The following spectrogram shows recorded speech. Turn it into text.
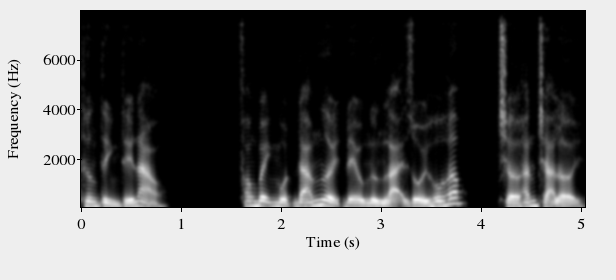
thương tình thế nào? Phòng bệnh một đám người đều ngừng lại rồi hô hấp, chờ hắn trả lời.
